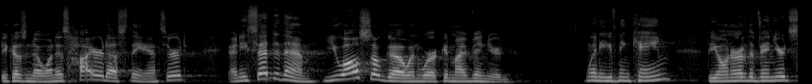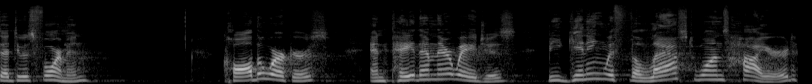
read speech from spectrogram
Because no one has hired us, they answered. And he said to them, You also go and work in my vineyard. When evening came, the owner of the vineyard said to his foreman, Call the workers and pay them their wages, beginning with the last ones hired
